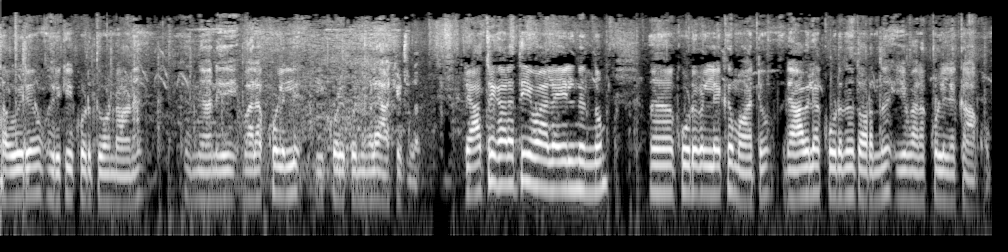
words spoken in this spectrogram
സൗകര്യം ഒരുക്കി കൊടുത്തുകൊണ്ടാണ് ഞാൻ ഈ വലക്കുള്ളിൽ ഈ കോഴിക്കുഞ്ഞുങ്ങളെ ആക്കിയിട്ടുള്ളത്. രാത്രി കാലത്ത് ഈ വലയിൽ നിന്നും കൂടുകളിലേക്ക് മാറ്റും. രാവിലെ കൂടുന്ന് തുറന്ന് ഈ വലക്കുള്ളിലേക്ക് ആക്കും.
